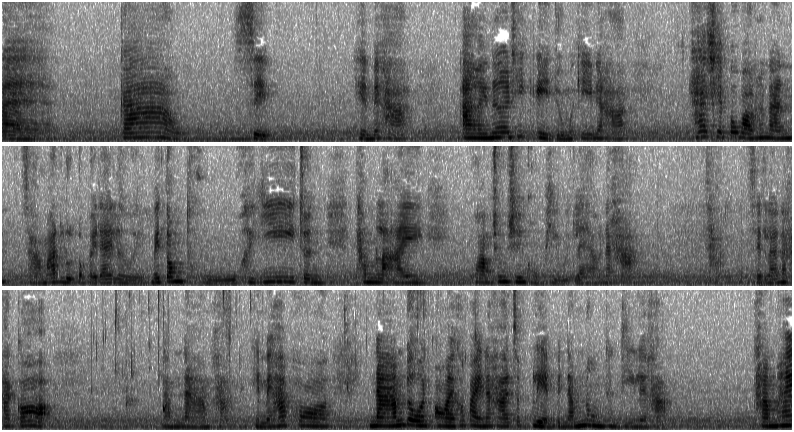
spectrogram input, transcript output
8 9 10 เห็นไหมคะอายไลเนอร์ที่กรีดอยู่เมื่อกี้นะคะ แค่เช็ดเบาๆเท่านั้นสามารถหลุดออกไปได้เลย ไม่ต้องถูขยี้จนทำลายความชุ่มชื้นของผิวอีกแล้วนะคะ เสร็จแล้วนะคะก็น้ำน้ำค่ะ เห็นไหมคะพอน้ำโดนออยเข้าไปนะคะ จะเปลี่ยนเป็นน้ำนมทันทีเลยค่ะทำให้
